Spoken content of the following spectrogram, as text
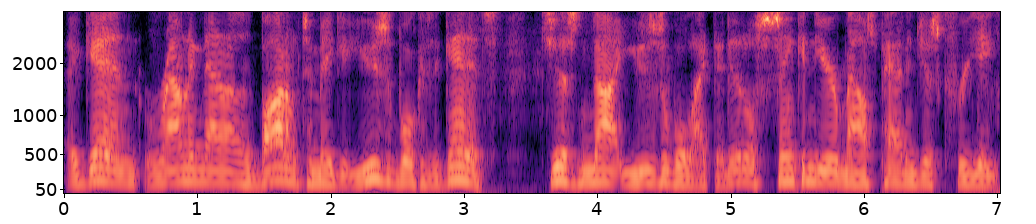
again rounding that on the bottom to make it usable? Because again, it's just not usable like that. It'll sink into your mouse pad and just create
